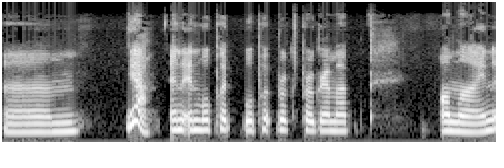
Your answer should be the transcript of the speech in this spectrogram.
Um, yeah, and and we'll put we'll put Brooke's program up online,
